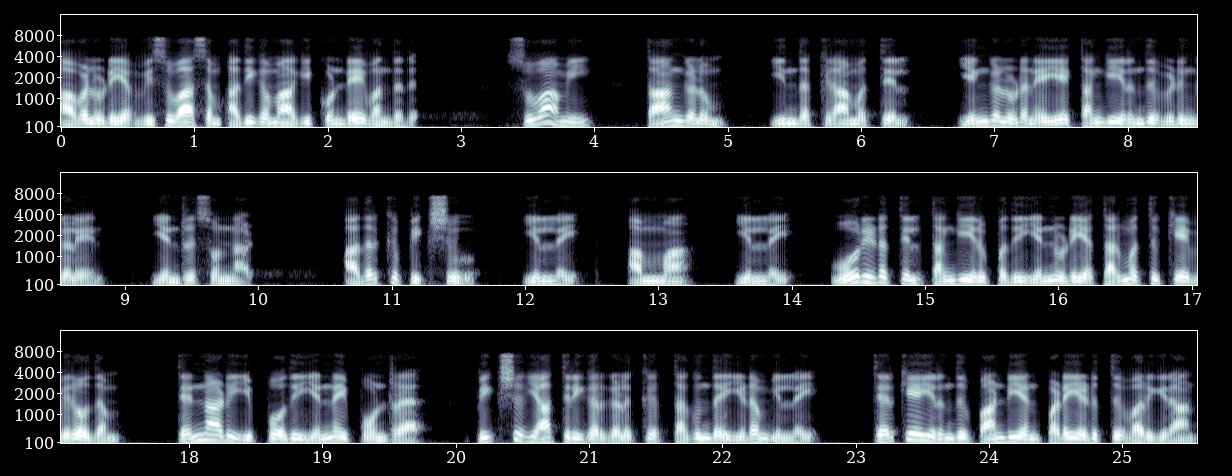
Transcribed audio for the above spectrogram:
அவளுடைய விசுவாசம் அதிகமாகிக் கொண்டே வந்தது. சுவாமி தாங்களும் இந்த கிராமத்தில் எங்களுடனேயே தங்கியிருந்து விடுங்களேன் என்று சொன்னாள். அதற்கு பிக்ஷு இல்லை அம்மா இல்லை. ஓரிடத்தில் தங்கியிருப்பது என்னுடைய தர்மத்துக்கே விரோதம். தென்னாடு இப்போது என்னை போன்ற பிக்ஷு யாத்திரிகர்களுக்கு தகுந்த இடம் இல்லை. தெற்கே இருந்து பாண்டியன் படையெடுத்து வருகிறான்.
